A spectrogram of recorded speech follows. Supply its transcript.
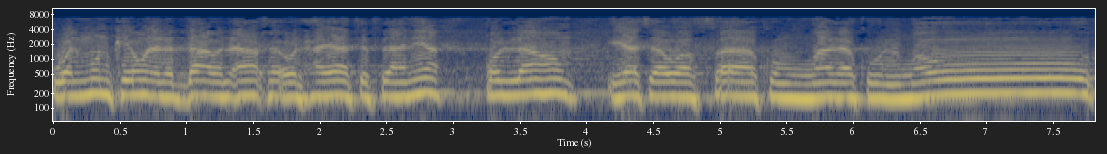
والمنكرون للدار الآخرة والحياة الثانية قل لهم يتوفاكم ملك الموت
